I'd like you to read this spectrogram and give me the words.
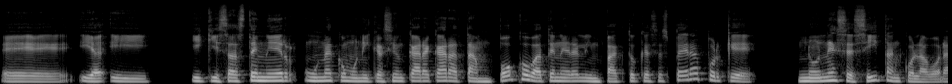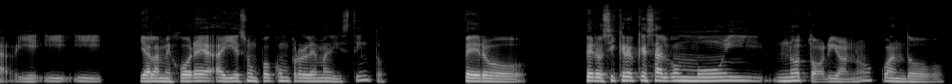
Eh, y, y, y, quizás tener una comunicación cara a cara tampoco va a tener el impacto que se espera porque no necesitan colaborar. Y, y, y a lo mejor eh, ahí es un poco un problema distinto. Pero, pero sí creo que es algo muy notorio, ¿no? Cuando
